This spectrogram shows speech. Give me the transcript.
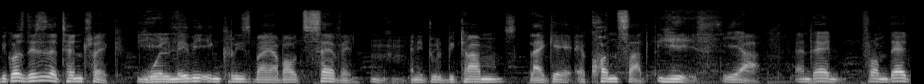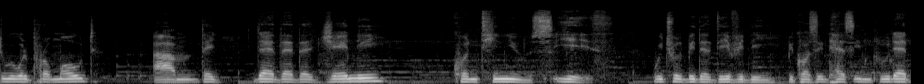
because this is a 10 track, Yes. will maybe increase by about 7 Mhm. and it will become like a, a concert. Yes. Yeah. And then from that we will promote um, the, the the the journey continues. Yes. Which will be the DVD because it has included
